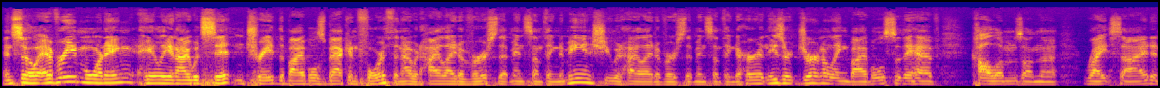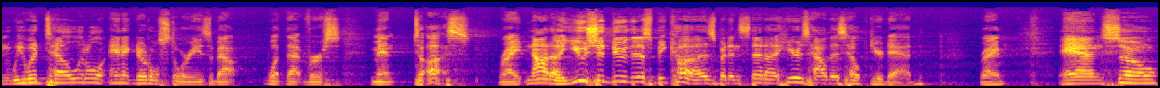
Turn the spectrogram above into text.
And so every morning, Haley and I would sit and trade the Bibles back and forth, and I would highlight a verse that meant something to me, and she would highlight a verse that meant something to her. And these are journaling Bibles, so they have columns on the right side, and we would tell little anecdotal stories about what that verse meant to us, right? Not a you should do this because, but instead a here's how this helped your dad, right? And so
